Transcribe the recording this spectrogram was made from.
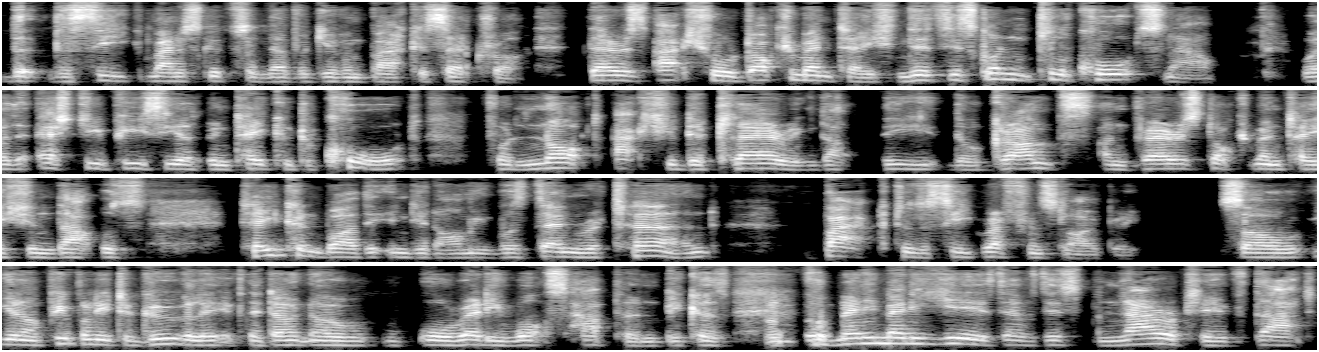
the, the Sikh manuscripts are never given back, etc. There is actual documentation. It's gone to the courts now where the SGPC has been taken to court for not actually declaring that the, the granths and various documentation that was taken by the Indian Army was then returned back to the Sikh reference library. So, you know, people need to Google it if they don't know already what's happened, because for many, many years there was this narrative that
